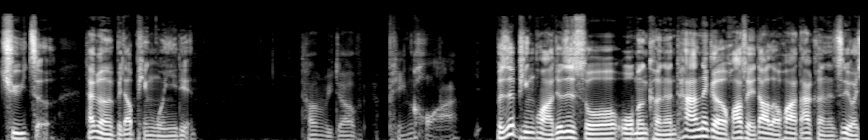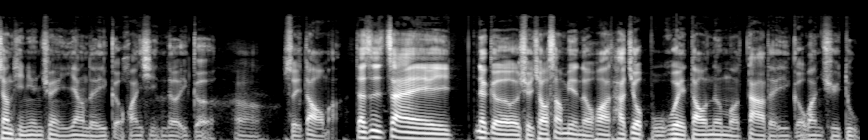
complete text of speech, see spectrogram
曲折，它可能比较平稳一点，他们比较。平滑不是平滑，就是说我们可能它那个滑水道的话，它可能是有像甜甜圈一样的一个环形的一个嗯水道嘛。但是在那个雪橇上面的话，它就不会到那么大的一个弯曲度，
